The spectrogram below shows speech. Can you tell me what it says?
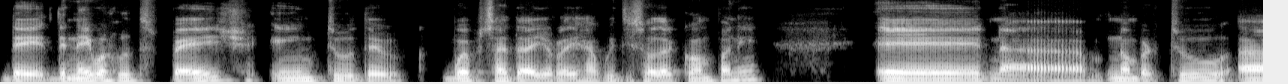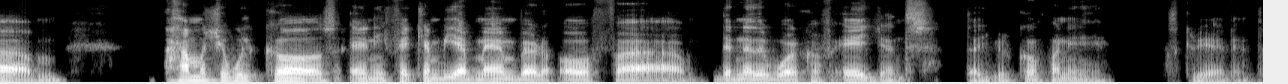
the the neighborhoods page into the website that I already have with this other company? And uh, number two, um, how much it will cost and if I can be a member of uh, the network of agents that your company has created.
